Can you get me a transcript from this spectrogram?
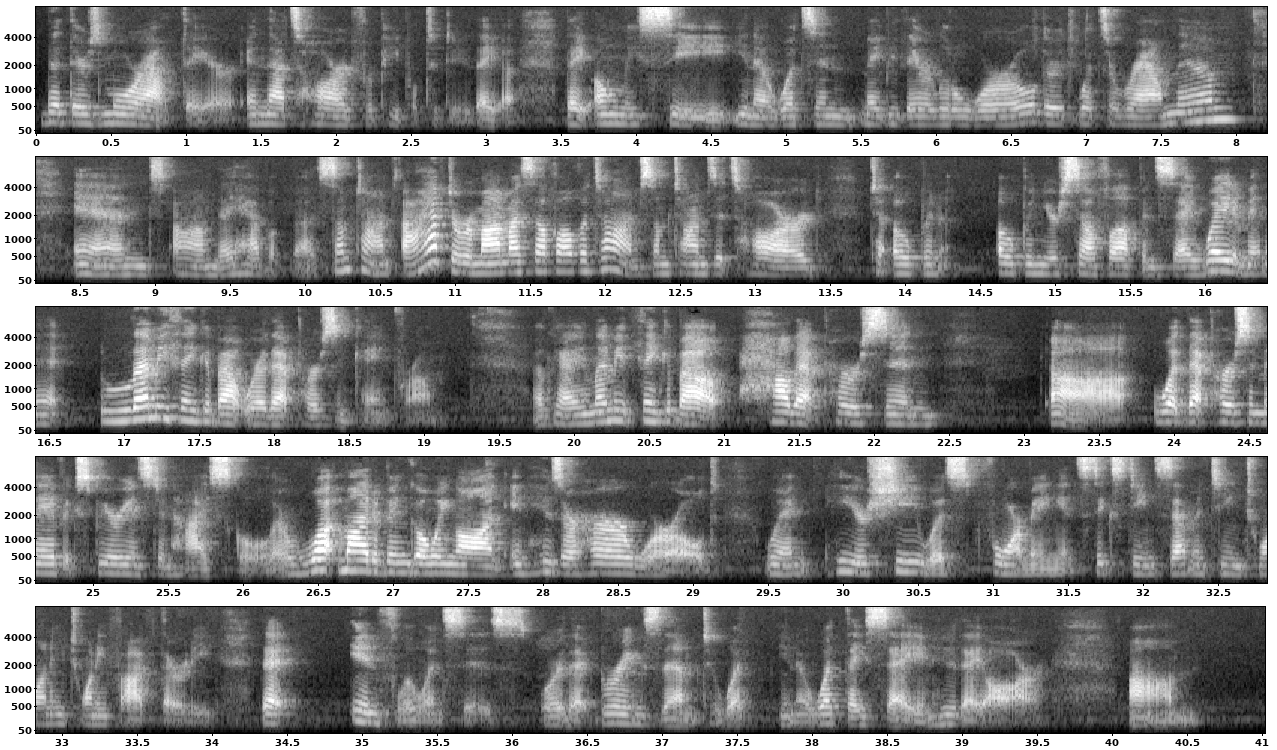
that there's more out there, and that's hard for people to do. They uh, they only see you know what's in maybe their little world or what's around them, and um, they have uh, sometimes I have to remind myself all the time. Sometimes it's hard to open open yourself up and say, wait a minute, let me think about where that person came from. Okay, let me think about how that person, uh, what that person may have experienced in high school, or what might have been going on in his or her world when he or she was forming at 16, 17, 20, 25, 30, that influences or that brings them to what, you know, what they say and who they are. Um,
